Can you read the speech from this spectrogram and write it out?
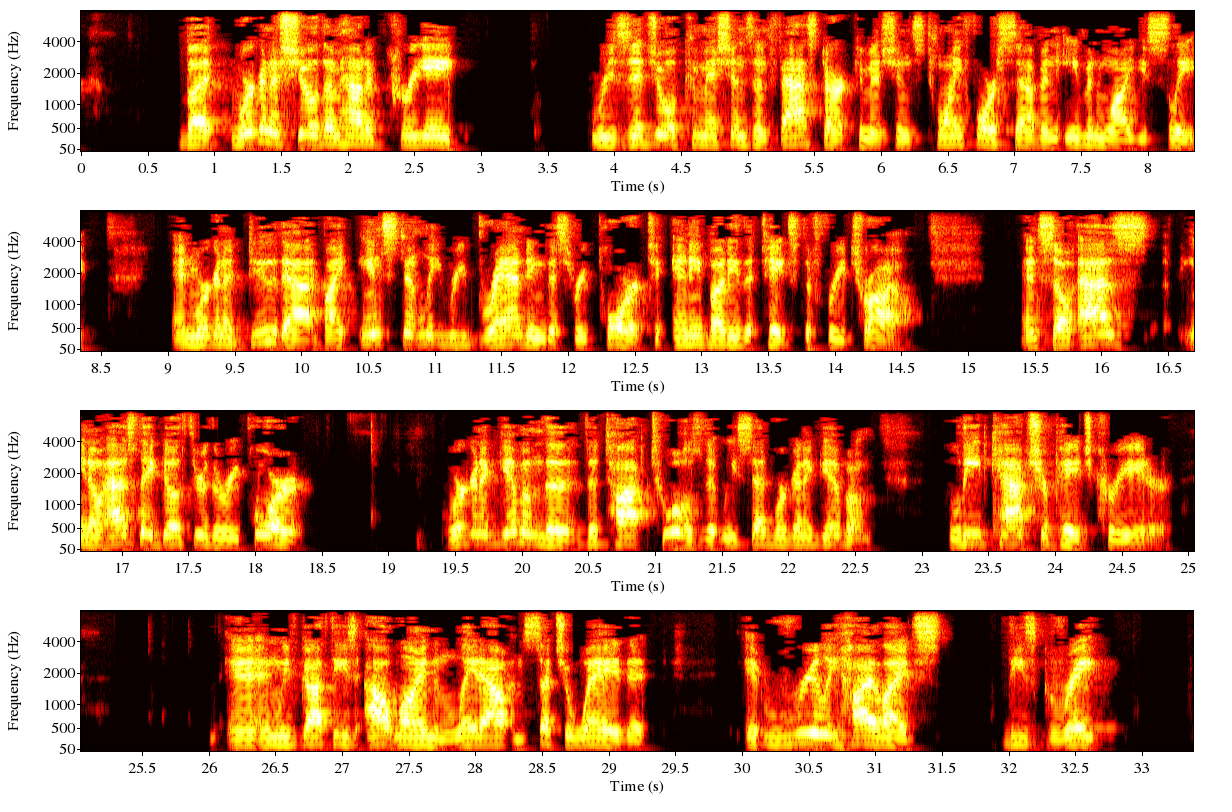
but we're going to show them how to create residual commissions and fast start commissions 24/7 even while you sleep. And we're going to do that by instantly rebranding this report to anybody that takes the free trial. And so as you know, as they go through the report, we're going to give them the, the top tools that we said we're going to give them. Lead capture page creator. And, and we've got these outlined and laid out in such a way that it really highlights these great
